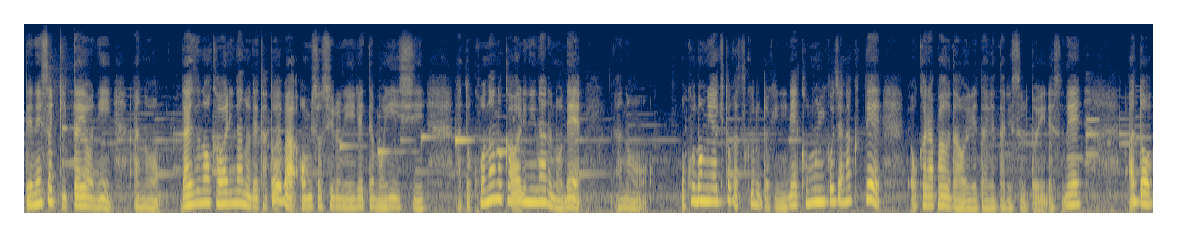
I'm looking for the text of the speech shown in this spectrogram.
でねさっき言ったようにあの大豆の代わりなので例えばお味噌汁に入れてもいいしあと粉の代わりになるのであのお好み焼きとか作る時にね小麦粉じゃなくておからパウダーを入れてあげたりするといいですね。あと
